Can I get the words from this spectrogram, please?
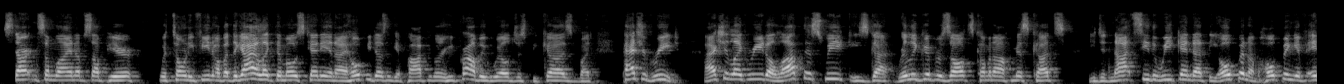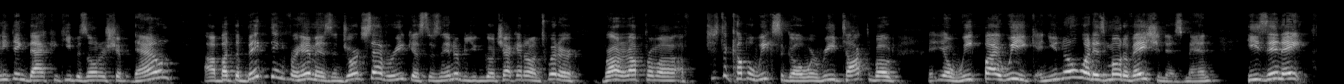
starting some lineups up here with Tony Finau. But the guy I like the most, Kenny, and I hope he doesn't get popular. He probably will just because. But Patrick Reed, I actually like Reed a lot this week. He's got really good results coming off miscuts. He did not see the weekend at the Open. I'm hoping, if anything, that can keep his ownership down. Uh, but the big thing for him is, and George Savaricas, there's an interview you can go check it out on Twitter, brought it up from a, just a couple weeks ago where Reed talked about you know week by week, and you know what his motivation is, man. He's in eighth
